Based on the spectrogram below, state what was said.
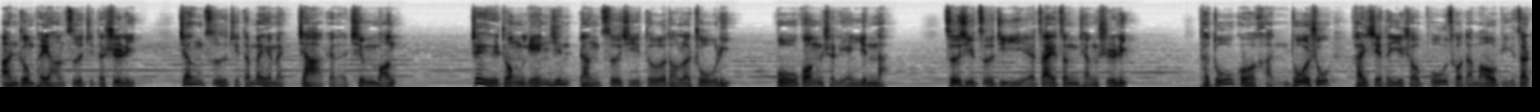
暗中培养自己的势力，将自己的妹妹嫁给了亲王。这桩联姻让慈禧得到了助力，不光是联姻呐。慈禧自己也在增强实力，她读过很多书，还写得一手不错的毛笔字儿。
